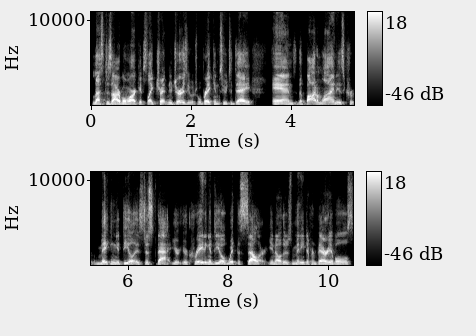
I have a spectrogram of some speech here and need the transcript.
less desirable markets like Trenton, New Jersey, which we'll break into today. And the bottom line is cr- making a deal is just that you're, you're creating a deal with the seller. You know, there's many different variables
